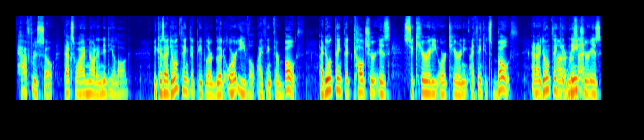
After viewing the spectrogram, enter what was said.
half Rousseau. That's why I'm not an ideologue, because I don't think that people are good or evil. I think they're both. I don't think that culture is security or tyranny. I think it's both, and I don't think that 100%. nature is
